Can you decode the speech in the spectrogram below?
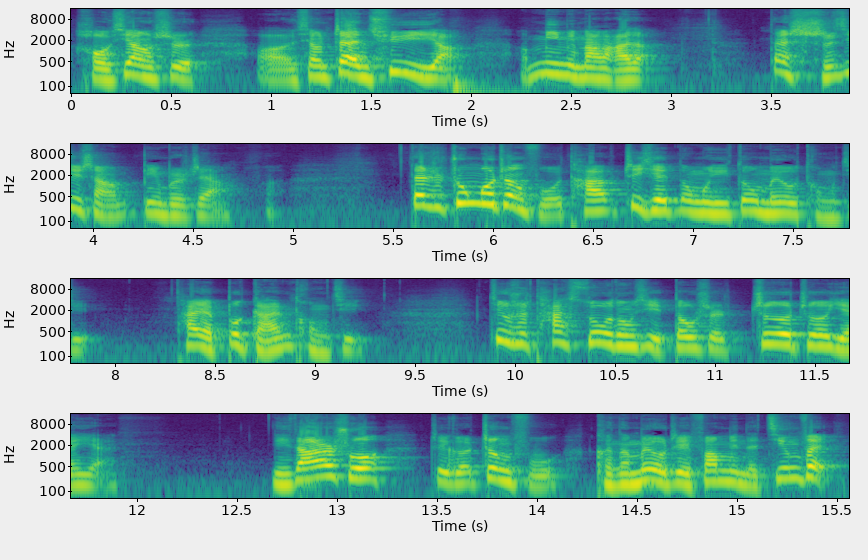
好像是啊，像战区一样密密麻麻的，但实际上并不是这样啊。但是中国政府他这些东西都没有统计，他也不敢统计。就是他所有东西都是遮遮掩掩，你当然说这个政府可能没有这方面的经费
